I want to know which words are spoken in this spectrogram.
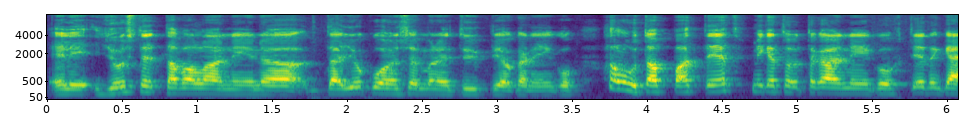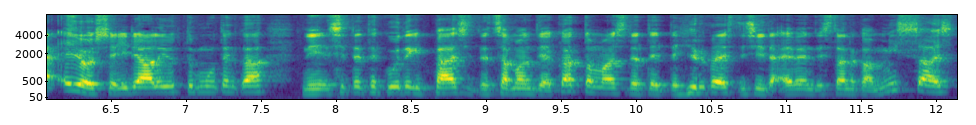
eli jos te tavallaan niin, äh, tai joku on semmoinen tyyppi, joka niinku haluaa tappaa teidät, mikä totta kai niinku, tietenkään ei ole se ideaali juttu muutenkaan, niin sitten te kuitenkin pääsitte saman tien katsomaan sitä, että ette hirveästi siitä eventistä ainakaan missais,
